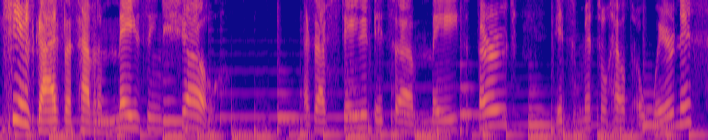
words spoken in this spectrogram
Cheers, guys. Let's have an amazing show. As I've stated, it's uh, May the 3rd. It's mental health awareness.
